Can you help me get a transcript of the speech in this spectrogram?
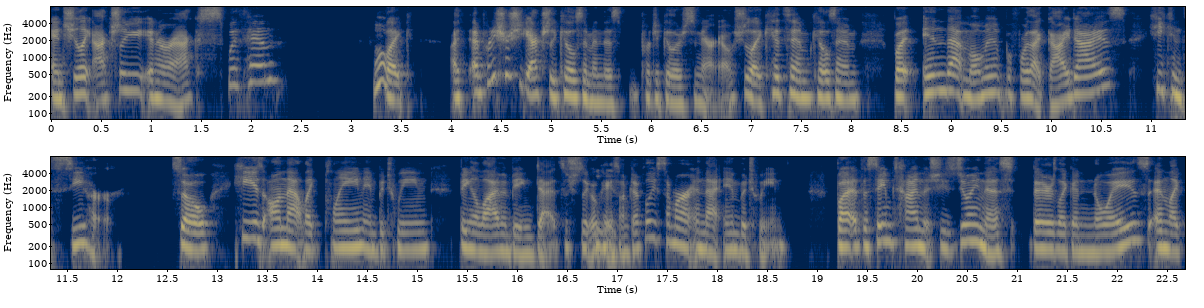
and she like actually interacts with him. Oh. Like I, I'm pretty sure she actually kills him in this particular scenario. She like hits him, kills him, but in that moment before that guy dies, he can see her. So he is on that like plane in between being alive and being dead. So she's like, okay, Mhm. so I'm definitely somewhere in that in between. But at the same time that she's doing this, there's like a noise, and like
